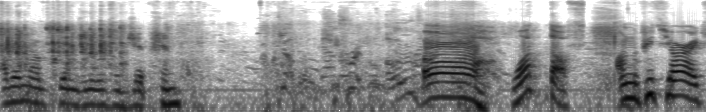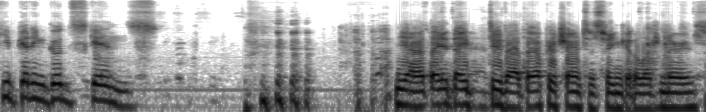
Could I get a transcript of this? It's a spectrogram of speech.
I didn't know Genji was Egyptian. Oh, What the f- On the PTR, I keep getting good skins. yeah, they they do that. They up your chances so you can get the legendaries.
